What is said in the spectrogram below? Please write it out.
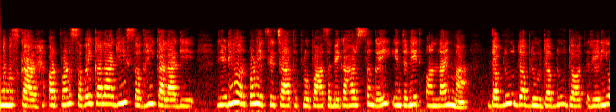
नमस्कार अर्पण सबैका लागि सधैँका लागि रेडियो अर्पण एक सय चार थुप्रो पाँच मेगाहरूसँगै इन्टरनेट अनलाइनमा WWW dot radio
